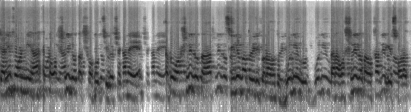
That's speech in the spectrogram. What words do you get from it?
ক্যালিফোর্নিয়া একটা অশ্লীলতা শহর ছিল সেখানে সেখানে এত অশ্লীলতা সিনেমা তৈরি করা হতো বলিউড বলিউড। তারা অশ্লীলতা ওখান থেকে ছড়াতো।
